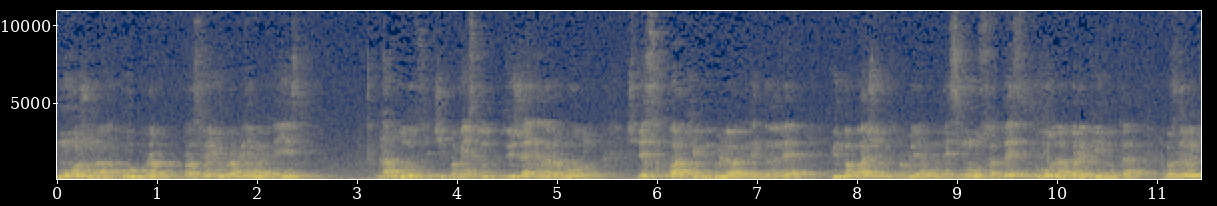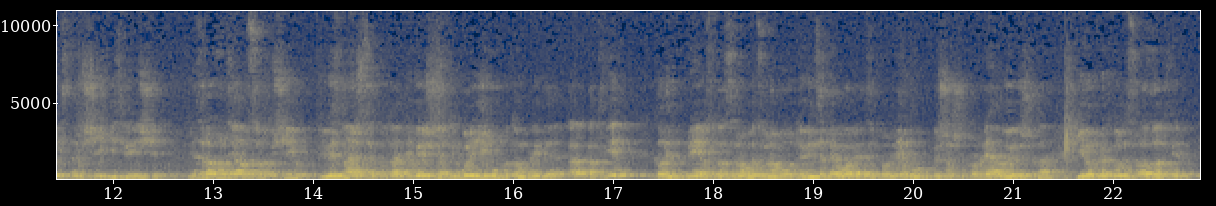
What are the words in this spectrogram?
можна у, про, свою проблему, яка є на вулиці, чи по місту движення на роботу, чи десь в парку він гуляв і так далі, він побачив якусь проблему. Десь мусор, десь урна перекинута, можливо, якісь там ще якісь речі. Він зразу взяв, сообщив, і він знає, що це питання вирішено. Тим більше йому потім прийде відповідь, коли підприємство зробить цю роботу, він закриває цю проблему, пише, що проблема вирішена, і йому приходить одразу відповідь.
